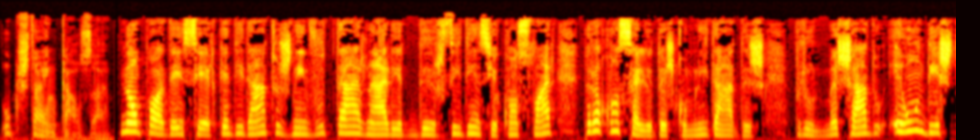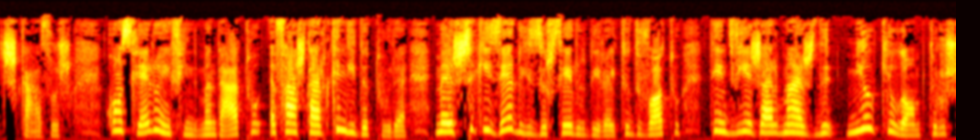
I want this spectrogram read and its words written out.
o que está em causa. Não podem ser candidatos nem votar na área de residência consular para o Conselho das Comunidades. Bruno Machado é um destes casos. Conselheiro em fim de mandato afasta a candidatura, mas se quiser exercer o direito de voto, tem de viajar mais de mil quilómetros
